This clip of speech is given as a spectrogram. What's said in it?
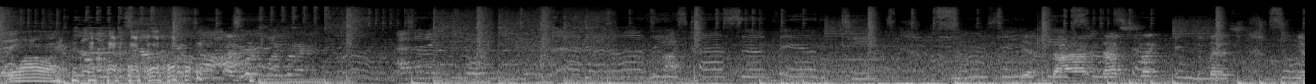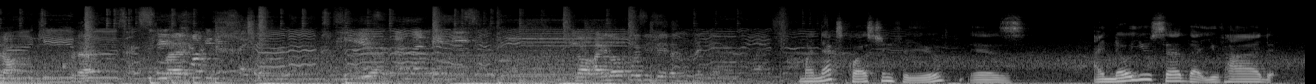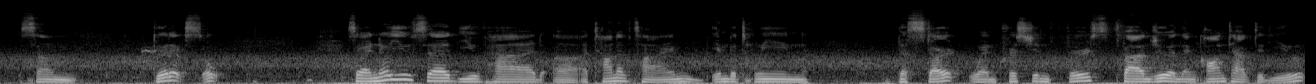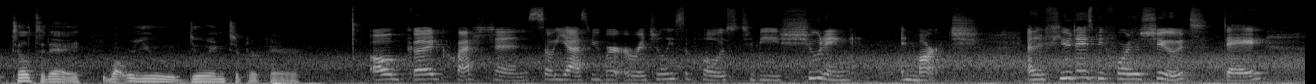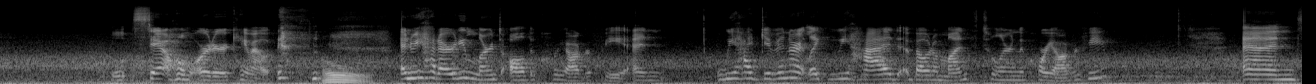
Something Yeah, that that's like the best, you know, for that. But- No, I love. My next question for you is I know you said that you've had some good ex. Oh. So I know you said you've had uh, a ton of time in between the start when Cristian first found you and then contacted you till today. What were you doing to prepare? Oh, good question. So, yes, we were originally supposed to be shooting in March. And a few days before the shoot day, stay at home order came out. Oh. and we had already learned all the choreography and we had given our like we had about a month to learn the choreography. And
